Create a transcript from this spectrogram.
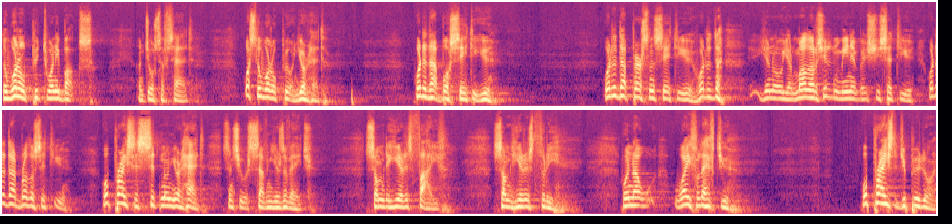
The world put 20 bucks on Joseph's head. What's the world put on your head? What did that boss say to you? What did that person say to you? What did the, you know, your mother, she didn't mean it, but she said to you, what did that brother say to you? What price is sitting on your head since you were seven years of age? Somebody here is five. Somebody here is three. When that wife left you, what price did you put on?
